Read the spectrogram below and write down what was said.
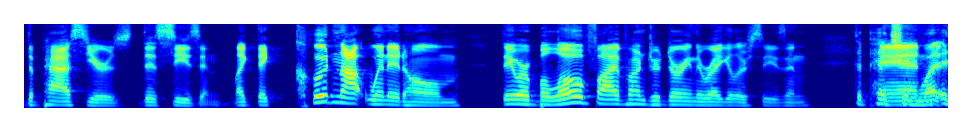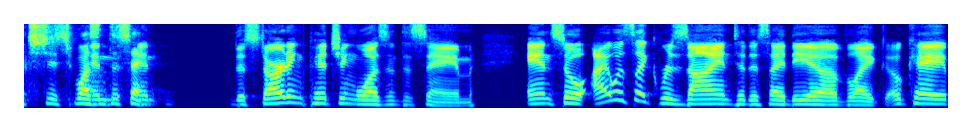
the past years this season. Like they could not win at home. They were below 500 during the regular season. the pitching. What and- it just wasn't and- the same. and the starting pitching wasn't the same. And so I was like resigned to this idea of like, okay,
